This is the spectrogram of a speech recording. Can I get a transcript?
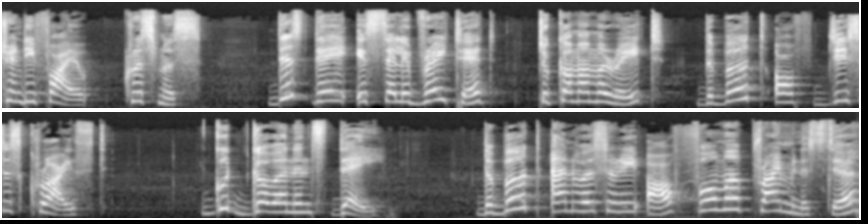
25, Christmas. This day is celebrated to commemorate the birth of Jesus Christ. Good Governance Day. The birth anniversary of former Prime Minister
